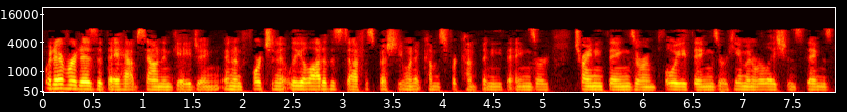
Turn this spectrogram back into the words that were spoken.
whatever it is that they have sound engaging. And unfortunately, a lot of the stuff, especially when it comes for company things or training things or employee things or human relations things,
